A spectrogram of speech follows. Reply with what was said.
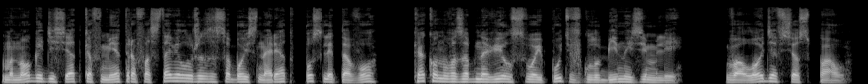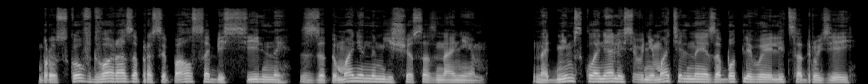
Много десятков метров оставил уже за собой снаряд после того, как он возобновил свой путь в глубины земли. Володя все спал. Брусков два раза просыпался, бессильный, с затуманенным еще сознанием. Над ним склонялись внимательные, заботливые лица друзей,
